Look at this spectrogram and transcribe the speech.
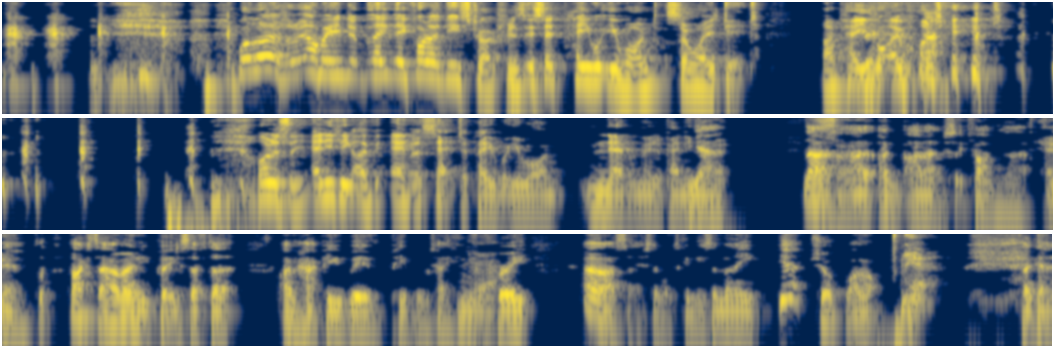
well, I mean, they, they followed the instructions. It said pay what you want, so I did. I paid what I wanted. Honestly, anything I've ever set to pay what you want never made a penny from it. No, So- I, I'm, I'm absolutely fine with that. Yeah. Yeah. Like I say, I'm only putting stuff that I'm happy with people taking Yeah. for free. And I say, if they want to give me some money, yeah, sure, why not? Yeah. Okay.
